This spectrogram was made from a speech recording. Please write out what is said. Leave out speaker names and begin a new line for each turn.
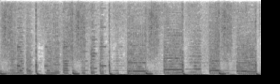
Bye.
